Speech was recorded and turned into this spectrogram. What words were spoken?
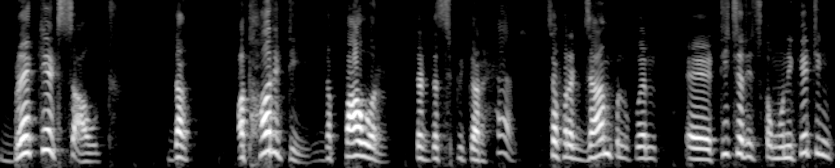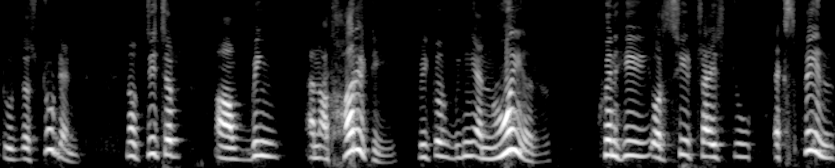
brackets out the authority, the power that the speaker has. So, for example, when a teacher is communicating to the student, now teacher uh, being an authority, being a knower, when he or she tries to explain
